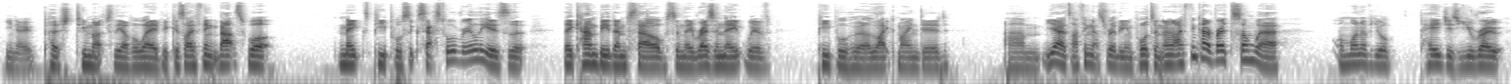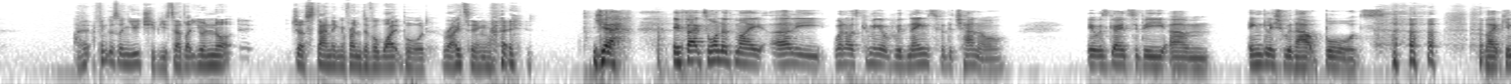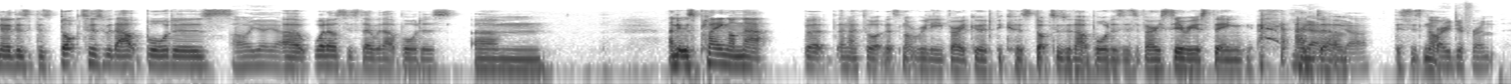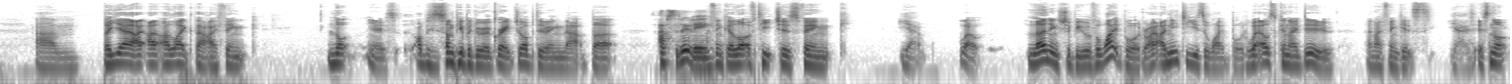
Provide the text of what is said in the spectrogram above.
you know, pushed too much the other way because I think that's what makes people successful. Really, is that they can be themselves and they resonate with people who are like-minded. Um, yeah, I think that's really important. And I think I read somewhere on one of your pages you wrote, I think it was on YouTube. You said like you're not just standing in front of a whiteboard writing, right? Yeah. In fact, one of my early when I was coming up with names for the channel, it was going to be um, English without boards. like you know, there's there's doctors without borders. Oh yeah, yeah. Uh, what else is there without borders? Um, and it was playing on that, but then I thought that's not really very good because Doctors Without Borders is a very serious thing, and yeah, um, yeah. this is not. very different. Um, but yeah, I, I like that. I think not, you know, obviously some people do a great job doing that, but Absolutely. I think a lot of teachers think, yeah, well, learning should be with a whiteboard, right? I need to use a whiteboard. What else can I do? And I think it's, yeah, it's not,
